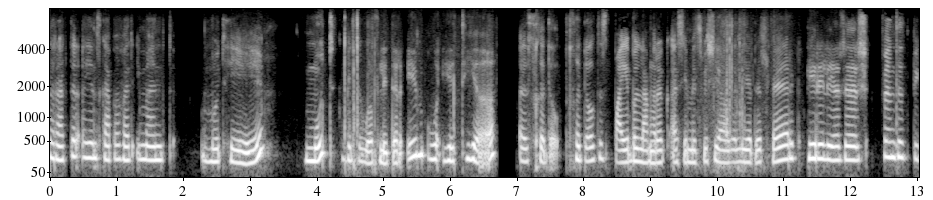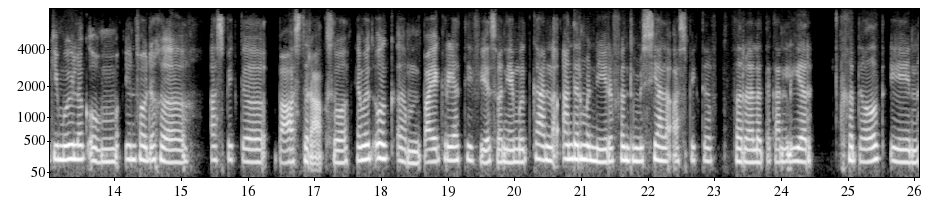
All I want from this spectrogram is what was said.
Karaktereienskappe wat iemand moet hê, moet met die hoofletter M O E T is geduld. Geduld is baie belangrik as jy met spesiale leerders werk. Hierdie leerders vind dit bietjie moeilik om eenvoudige aspekte baas te raak. So jy moet ook um baie kreatief wees want jy moet kan ander maniere vind om dieselfde aspekte vir hulle te kan leer. Geduld en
